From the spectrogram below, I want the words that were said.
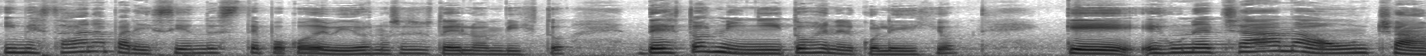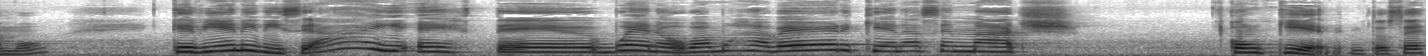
y me estaban apareciendo este poco de videos, no sé si ustedes lo han visto, de estos niñitos en el colegio, que es una chama o un chamo, que viene y dice, ay, este, bueno, vamos a ver quién hace match con quién. Entonces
